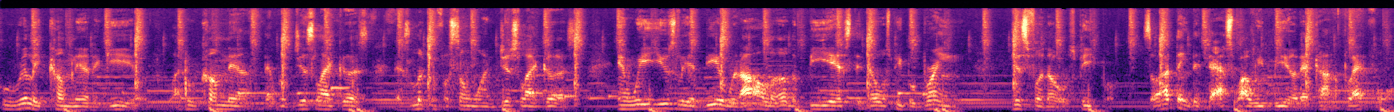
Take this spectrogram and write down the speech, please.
who really come there to give, like who come there that was just like us, that's looking for someone just like us, and we usually deal with all the other BS that those people bring, just for those people. So I think that that's why we build that kind of platform.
